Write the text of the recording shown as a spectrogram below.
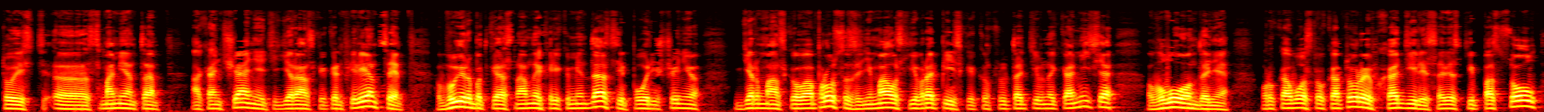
то есть э, с момента окончания Тегеранской конференции выработкой основных рекомендаций по решению германского вопроса занималась Европейская консультативная комиссия в Лондоне, в руководство которой входили советский посол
